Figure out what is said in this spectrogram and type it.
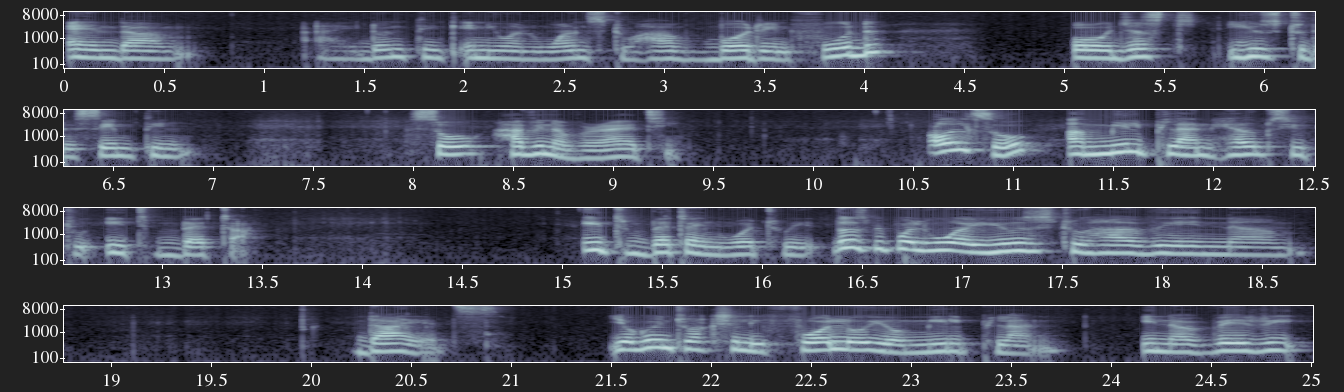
And um, i don't think anyone wants to have boring food or just used to the same thing. So having a variety. Also a meal plan helps you to eat better. Eat better in what way? Those people who are used to having um, diets, you're going to actually follow your meal plan in a very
